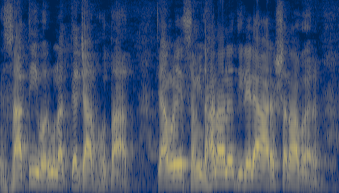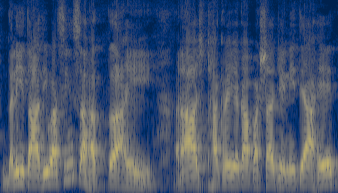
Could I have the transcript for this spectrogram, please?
जातीवरून अत्याचार होतात. त्यामुळे संविधानानं दिलेल्या आरक्षणावर दलित आदिवासींचा हक्क आहे. राज ठाकरे एका पक्षाचे नेते आहेत.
